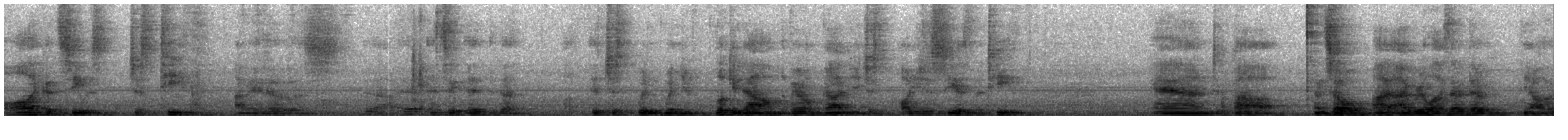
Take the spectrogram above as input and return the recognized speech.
all I could see was just teeth. I mean, it was it, it's it, it, it just when when you're looking down the barrel of the gun, you just all you just see is the teeth, and. Uh, and so I, I realized that there, you know,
